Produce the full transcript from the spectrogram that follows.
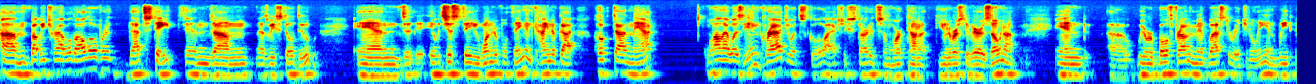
Um, but we traveled all over that state, and um, as we still do, and it was just a wonderful thing, and kind of got hooked on that. While I was in graduate school, I actually started some work down at the University of Arizona, and uh, we were both from the Midwest originally, and we'd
